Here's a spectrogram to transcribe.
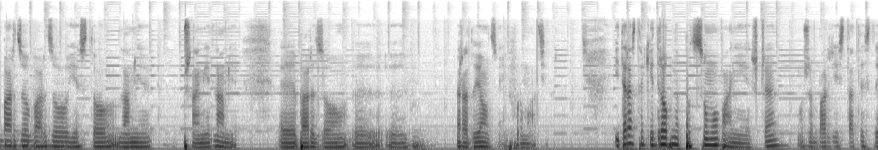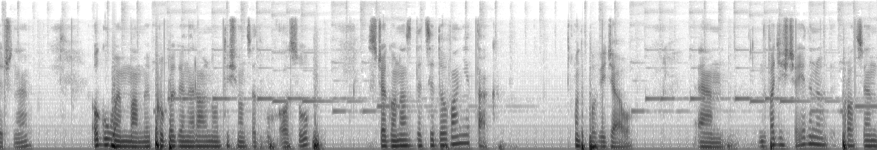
bardzo, bardzo jest to dla mnie, przynajmniej dla mnie, e, bardzo e, e, radująca informacja. I teraz takie drobne podsumowanie jeszcze, może bardziej statystyczne. Ogółem mamy próbę generalną 1002 osób, z czego na zdecydowanie tak odpowiedziało 21%,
